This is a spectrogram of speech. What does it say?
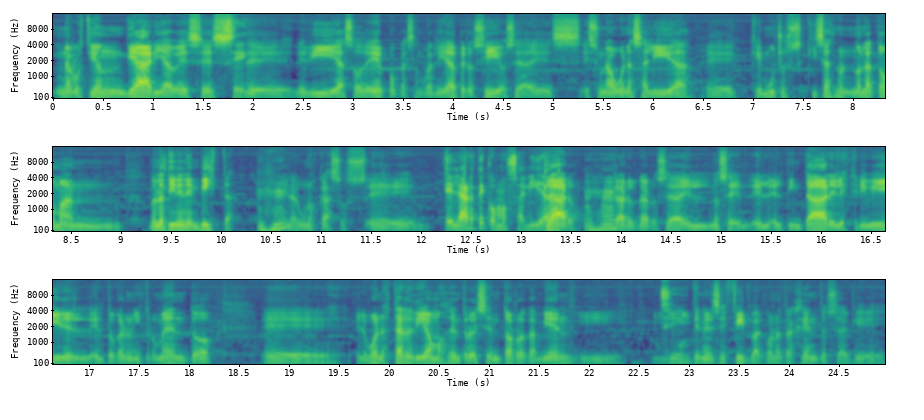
una cuestión diaria a veces, de, de días o de épocas en realidad, pero sí, o sea, es, es una buena salida eh, que muchos quizás no, no la toman, no la tienen en vista en algunos casos. Eh, El arte como salida. Claro, claro, claro. O sea, el, no sé, el, el pintar, el escribir, el, el tocar un instrumento, eh, el bueno, estar, digamos, dentro de ese entorno también y, y- Sí. y tener ese feedback con otra gente, o sea, que,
